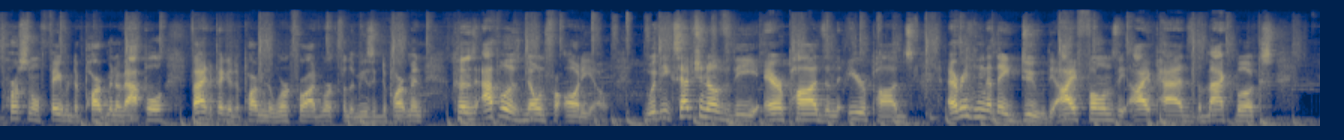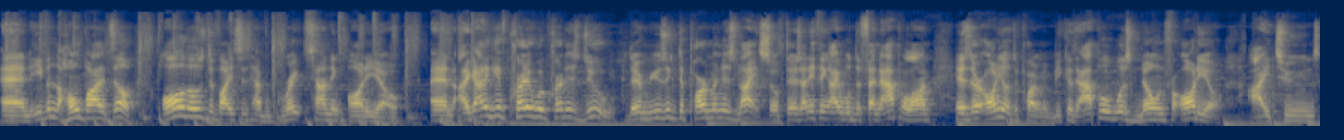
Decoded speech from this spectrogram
personal favorite department of Apple. If I had to pick a department to work for, I'd work for the music department because Apple is known for audio. With the exception of the AirPods and the EarPods, everything that they do, the iPhones, the iPads, the MacBooks, and even the HomePod itself. All those devices have great sounding audio, and I gotta give credit where credit is due. Their music department is nice. So if there's anything I will defend Apple on, is their audio department because Apple was known for audio, iTunes,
